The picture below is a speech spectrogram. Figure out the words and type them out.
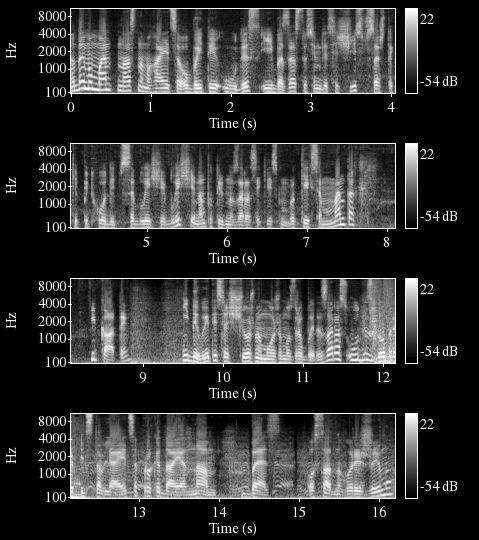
На даний момент нас намагається обійти Удис, і БЗ-176 все ж таки підходить все ближче і ближче. І нам потрібно зараз якісь, в якихось моментах тікати і дивитися, що ж ми можемо зробити. Зараз Удис добре підставляється, прокидає нам без осадного режиму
